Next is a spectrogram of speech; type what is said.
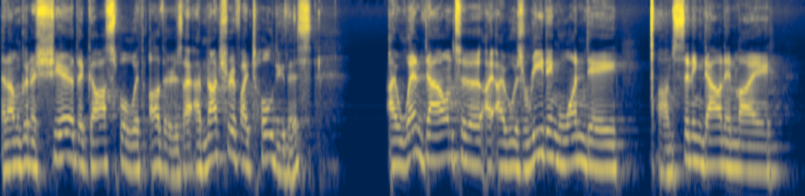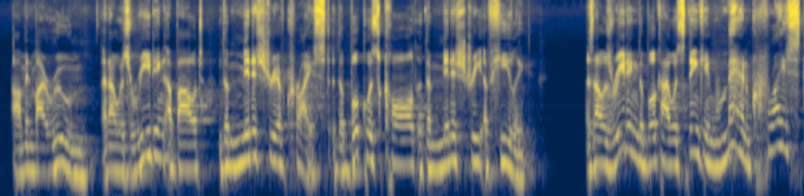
and I'm gonna share the gospel with others. I, am not sure if I told you this. I went down to, I, I was reading one day um, sitting down in my, um, in my room and I was reading about the ministry of Christ. The book was called The Ministry of Healing. As I was reading the book, I was thinking, man, Christ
